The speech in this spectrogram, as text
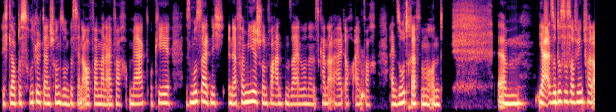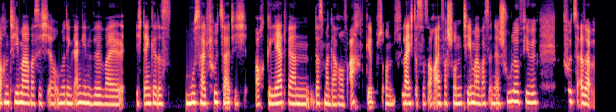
ich glaube, das rüttelt dann schon so ein bisschen auf, weil man einfach merkt, okay, es muss halt nicht in der Familie schon vorhanden sein, sondern es kann halt auch einfach ein so treffen und ähm, ja, also das ist auf jeden Fall auch ein Thema, was ich äh, unbedingt angehen will, weil ich denke, dass muss halt frühzeitig auch gelehrt werden, dass man darauf Acht gibt. Und vielleicht ist das auch einfach schon ein Thema, was in der Schule viel frühzeitig, also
